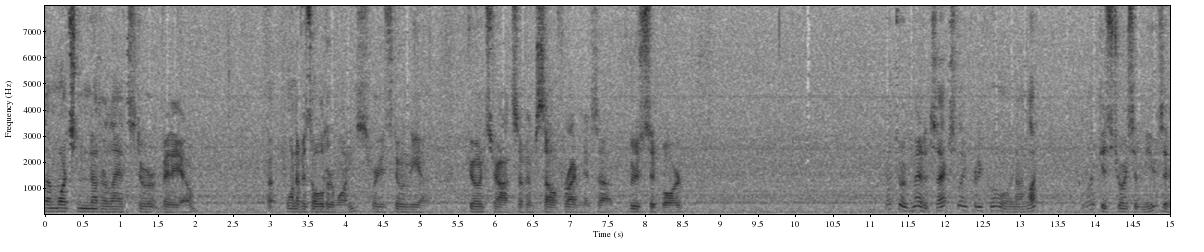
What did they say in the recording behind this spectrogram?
I'm watching another Lance Stewart video, but one of his older ones, where he's doing the uh, drone shots of himself riding his uh, boosted board. I have to admit, it's actually pretty cool, and I like, I like his choice of music.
